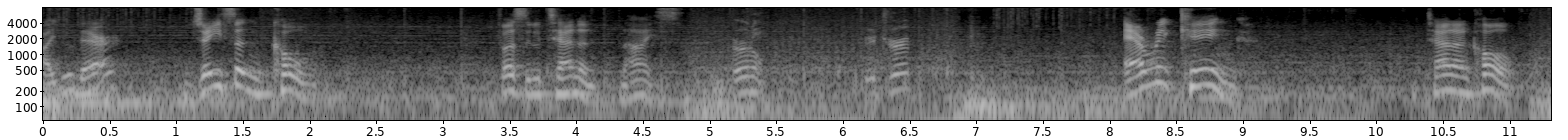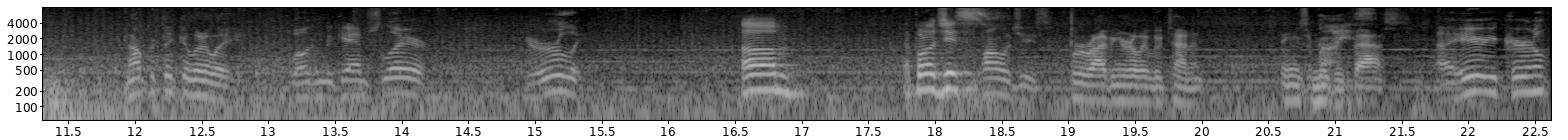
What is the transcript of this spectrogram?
are you there? Jason Cole. First Lieutenant, nice. Colonel, good trip? Eric King. Lieutenant Cole. Not particularly. Welcome to Camp Slayer. You're early. Um, apologies. Apologies for arriving early, Lieutenant. Things are moving fast. I hear you, Colonel.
